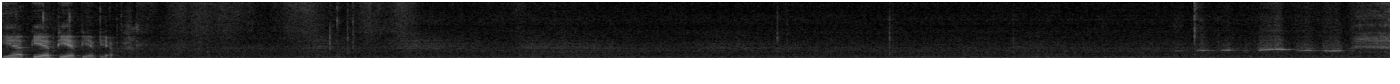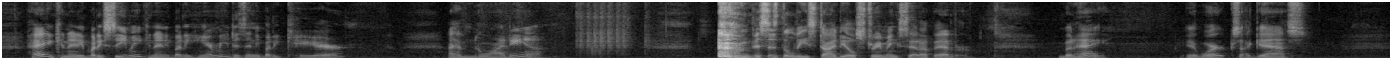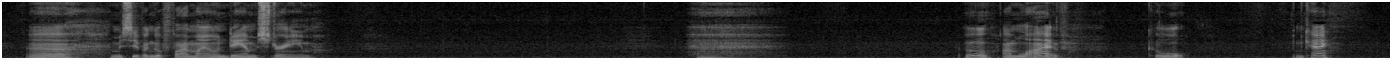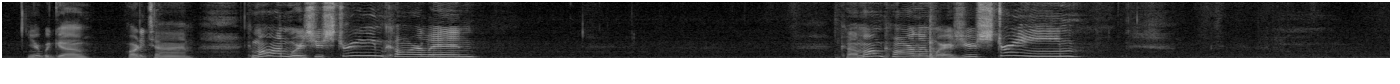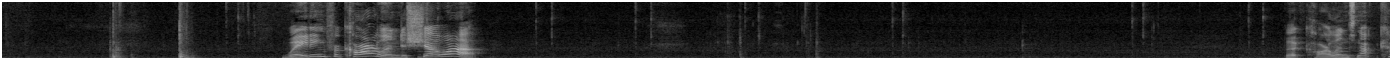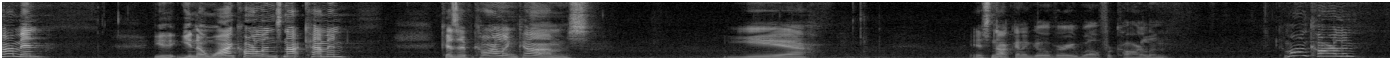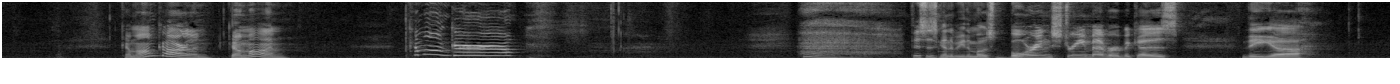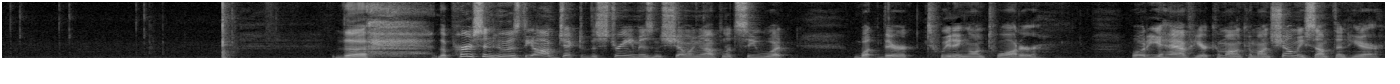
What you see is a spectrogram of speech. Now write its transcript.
Yep, yep, yep, yep, yep. Hey, can anybody see me? Can anybody hear me? Does anybody care? I have no idea. this is the least ideal streaming setup ever. But hey, it works, I guess. Uh, let me see if I can go find my own damn stream. oh, I'm live. Cool. Okay. Here we go. Party time. Come on, where's your stream, Karlyn? Come on, Karlyn, where's your stream? Waiting for Karlyn to show up. But Karlyn's not coming. You, you know why Karlyn's not coming? Because if Karlyn comes, yeah, it's not going to go very well for Karlyn. Come on, Karlyn. Come on, Karlyn. Come on. Girl. this is going to be the most boring stream ever because the uh, the the person who is the object of the stream isn't showing up. Let's see what what they're tweeting on Twitter. What do you have here? Come on, come on, show me something here.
